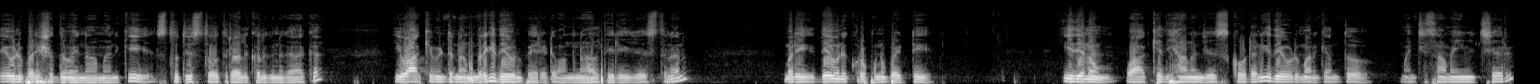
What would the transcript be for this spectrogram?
దేవుని పరిశుద్ధమైన నామానికి స్తుతి స్తోత్రాలు కలుగును గాక. ఈ వాక్యం వింటున్న అందరికీ దేవుని పేరిట వందనాలు తెలియజేస్తున్నాను. మరి దేవుని కృపను బట్టి ఈ దినం వాక్య ధ్యానం చేసుకోవడానికి దేవుడు మనకెంతో మంచి సమయం ఇచ్చారు.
